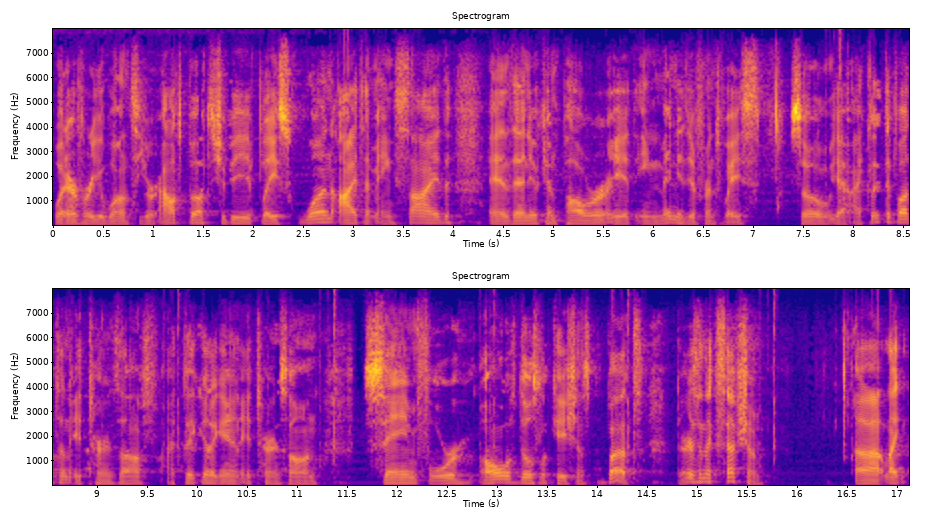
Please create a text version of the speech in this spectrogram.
whatever you want your output to be. Place one item inside and then you can power it in many different ways so yeah I click the button it turns off. I click it again it turns on. Same for all of those locations but there is an exception. Uh, like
